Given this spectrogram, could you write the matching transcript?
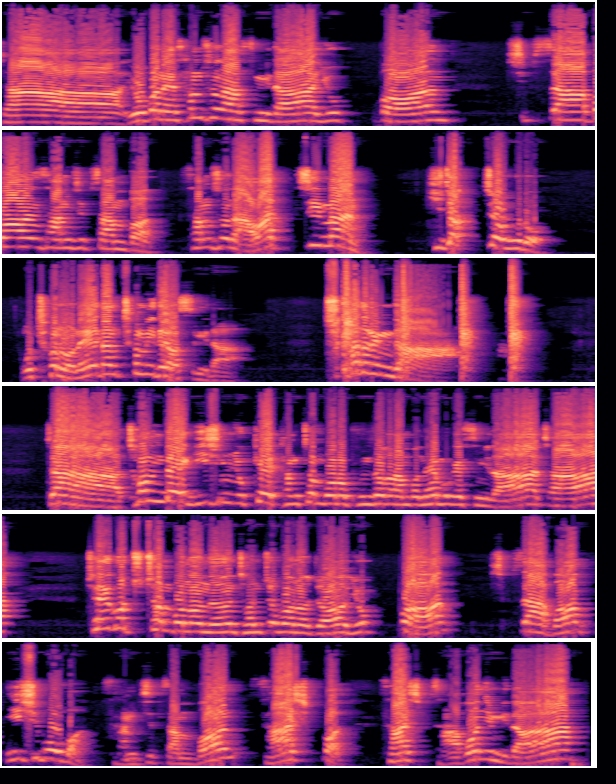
자, 요번에 삼수 나왔습니다. 6번, 14번, 33번. 삼수 나왔지만, 기적적으로 5천원에 당첨이 되었습니다. 축하드립니다. 자, 1126회 당첨 번호 분석을 한번 해보겠습니다. 자, 최고 추천 번호는 전조 번호죠. 6번, 14번, 25번, 33번, 40번, 44번입니다.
